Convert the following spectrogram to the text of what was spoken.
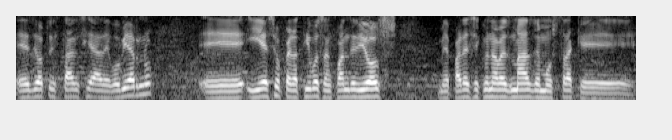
es de otra instancia de gobierno eh, y ese operativo San Juan de Dios me parece que una vez más demuestra que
